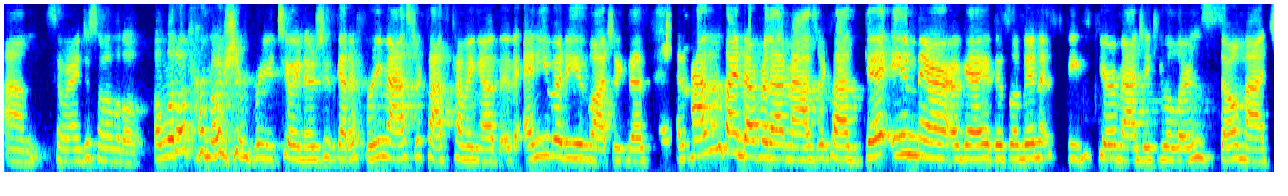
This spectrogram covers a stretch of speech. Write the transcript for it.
Um so i just want a little a little promotion for you too. I know she's got a free masterclass coming up. If anybody is watching this and hasn't signed up for that masterclass get in there okay? This woman speaks pure magic. You will learn so much.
